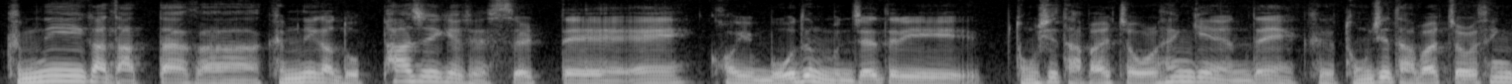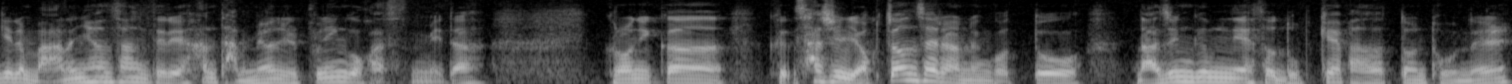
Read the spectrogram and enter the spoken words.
금리가 낮다가 금리가 높아지게 됐을 때에 거의 모든 문제들이 동시다발적으로 생기는데 그 동시다발적으로 생기는 많은 현상들의 한 단면일 뿐인 것 같습니다. 그러니까 그 사실 역전세라는 것도 낮은 금리에서 높게 받았던 돈을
